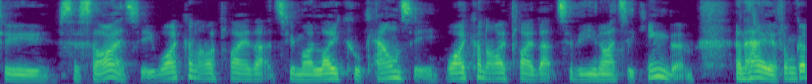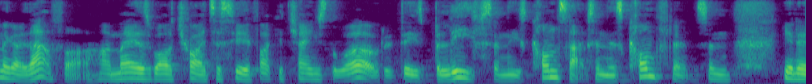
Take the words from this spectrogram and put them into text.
to society? Why can't I apply that to my local county? Why can't I apply that to the United Kingdom? And hey, if I'm going to go that far, I may as well try to see if I could change the world with these beliefs and these contacts and this confidence and, you know,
